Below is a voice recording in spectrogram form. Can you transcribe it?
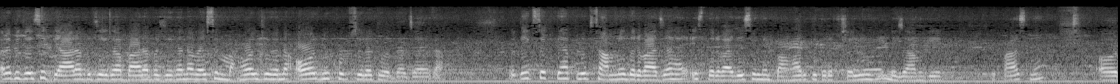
और अभी जैसे ग्यारह बजेगा, बारह बजेगा ना, वैसे माहौल जो है ना और भी खूबसूरत होता जाएगा। तो देख सकते हैं आप लोग, सामने दरवाज़ा है, इस दरवाजे से मैं बाहर की तरफ़ चलूँगी, निज़ाम गेट। के पास में। और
